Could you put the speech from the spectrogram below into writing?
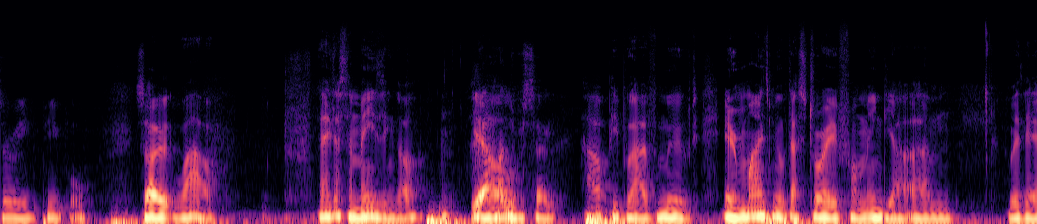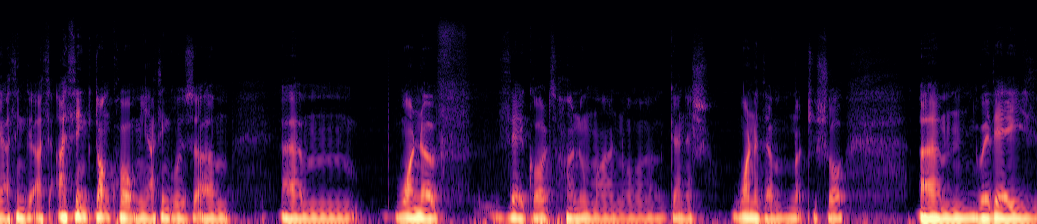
Suri people. So Wow. Yeah, that's amazing though. yeah, hundred percent. how people have moved. It reminds me of that story from India, um, where they, I think, I, th- I think, don't quote me, I think it was um, um, one of their gods, Hanuman or Ganesh, one of them, not too sure, um, where they,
